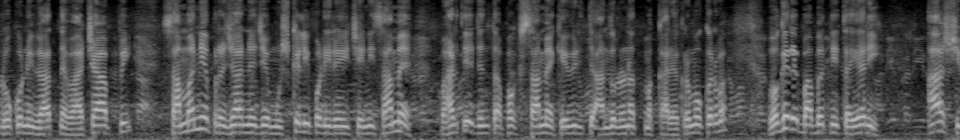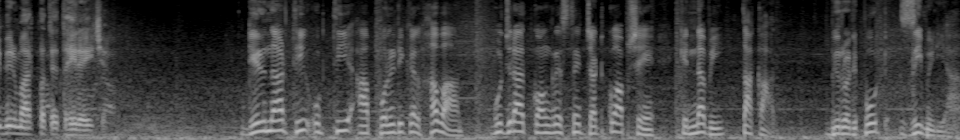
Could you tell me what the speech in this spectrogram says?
લોકોની વાતને વાચા આપવી. સામાન્ય પ્રજાને જે મુશ્કેલી પડી રહી છે, એની સામે ભારતીય જનતા પક્ષ સામે કેવી રીતે આંદોલનાત્મક કાર્યક્રમો કરવા વગેરે બાબતની તૈયારી આ શિબિર મારફતે થઈ રહી છે. ગિરનારથી ઉઠતી આ પોલિટિકલ હવા ગુજરાત કોંગ્રેસને ઝટકો આપશે કે નવી તાકાત? ब्यूरो रिपोर्ट जी मीडिया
